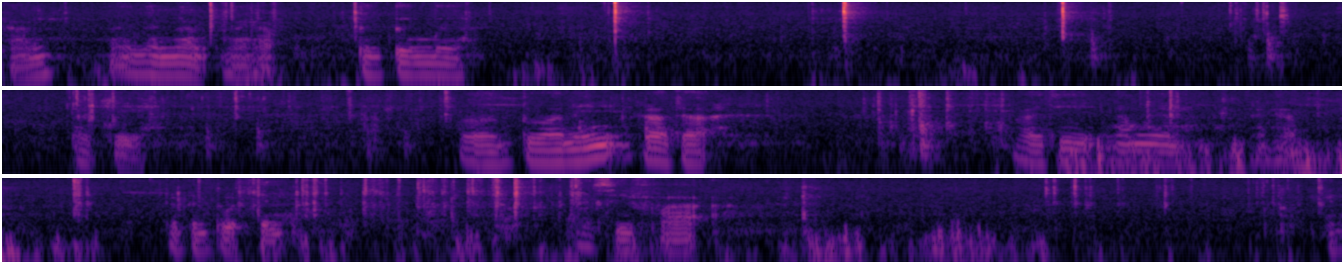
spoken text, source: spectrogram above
ขันให้แน่นๆนะครับ ตึงๆมือ โอเคส่วนตัวนี้ก็จะไปที่น้ำเงินนะครับ จะเป็นตัวเอ็นสีฟ้าเอ็น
